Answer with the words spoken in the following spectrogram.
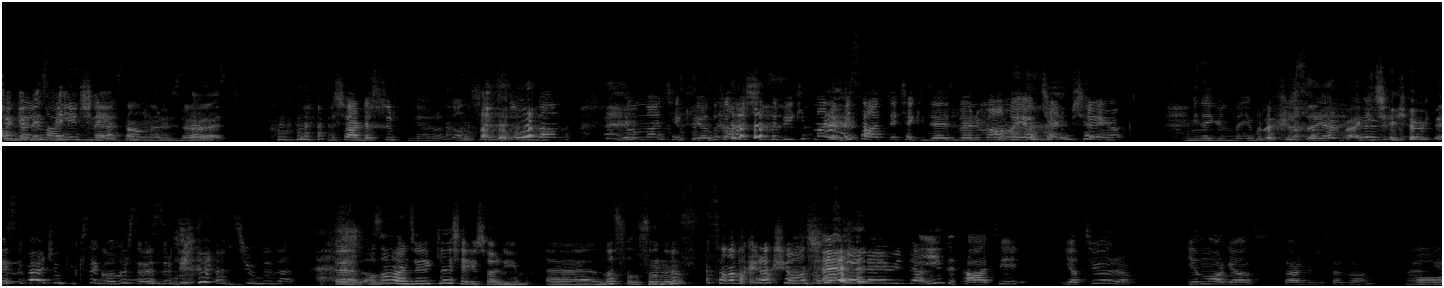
Çünkü biz bilinçli aksine- insanlarız. Evet. evet. Dışarıda sürtmüyoruz. Onun için Zoom'dan, Zoom'dan çekiyorduk ama şimdi büyük ihtimalle bir saatte çekeceğiz bölümü ama yapacak bir şey yok. Mine gülmeyi bırakırsa eğer belki Evet. çekebiliriz. Desibel çok yüksek olursa özür dileriz şimdiden. Evet o zaman öncelikle şeyi sorayım. Ee, nasılsınız? Sana bakarak şu an şunu Evet. söyleyemeyeceğim. İyiydi tatil. Yatıyorum. Gilmore Girls 4. sezon. Evet, Oo.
